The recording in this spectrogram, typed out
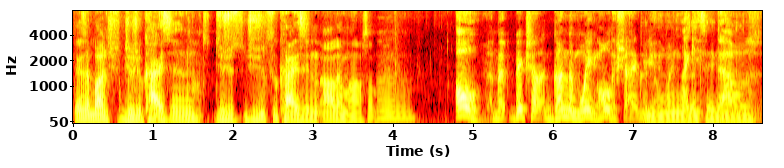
there's a bunch Jujutsu Kaisen, Jujutsu, Jujutsu Kaisen, all them on something. oh, but big shout out Gundam Wing. Holy shit! Gundam Wing was I a thing, That man. was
